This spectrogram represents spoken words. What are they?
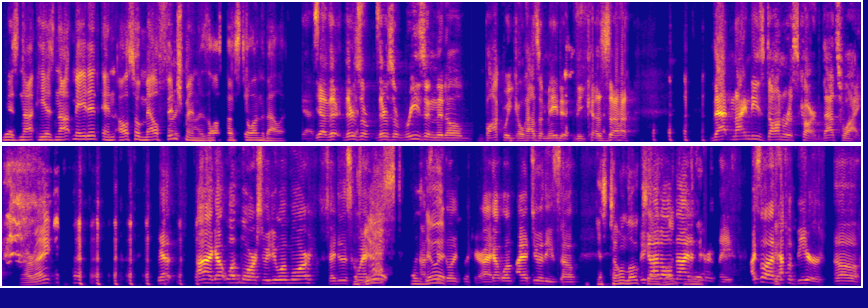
He has not. He has not made it, and also Mal Fichman is also still on the ballot. Yes. Yeah, there, there's a there's a reason that old Bachwinkle hasn't made it because uh, that '90s Donruss card. That's why. All right. Yep. I got one more. Should we do one more? Should I do this Let's quick? do it. Let's I'm do it. Going quick here. I got one. I had two of these, so Just Tone Loc. we got all let's nine apparently. I still have half a beer. Oh,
